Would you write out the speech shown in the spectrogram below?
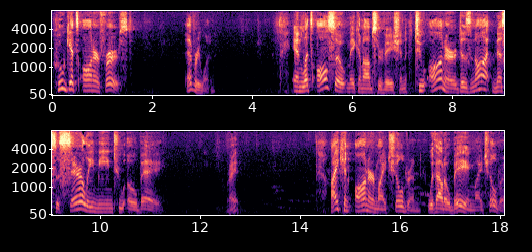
who gets honor first? Everyone. And let's also make an observation. To honor does not necessarily mean to obey. Right? I can honor my children without obeying my children.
